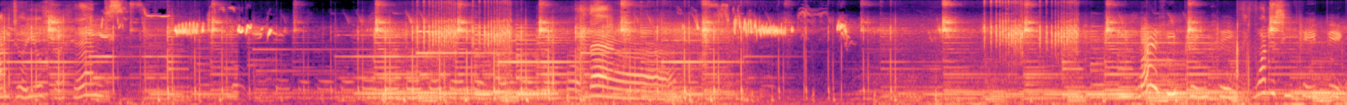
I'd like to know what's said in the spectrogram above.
Want to use the hands. There. Why he painting? What is he painting?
